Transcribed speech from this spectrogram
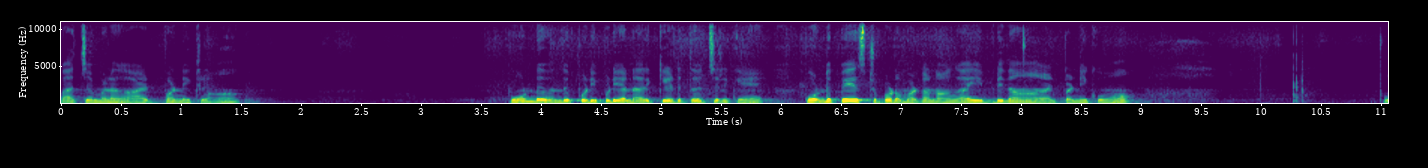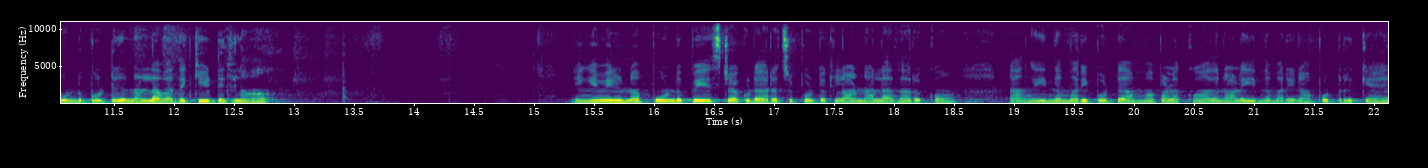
பச்சை மிளகாய் ஆட் பண்ணிக்கலாம். பூண்டு வந்து பொடி பொடியாக நறுக்கி எடுத்து வச்சுருக்கேன். பூண்டு பேஸ்ட்டு போட மாட்டோம் நாங்கள் இப்படி தான் ஆட் பண்ணிக்குவோம். பூண்டு போட்டு நல்லா வதக்கி விட்டுக்கலாம். நீங்கள் வேணும்னா பூண்டு பேஸ்ட்டாக கூட அரைச்சி போட்டுக்கலாம். நல்லா தான் இருக்கும். நாங்கள் இந்த மாதிரி போட்டு அம்மா பழக்கம். அதனால் இந்த மாதிரி நான் போட்டிருக்கேன்.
